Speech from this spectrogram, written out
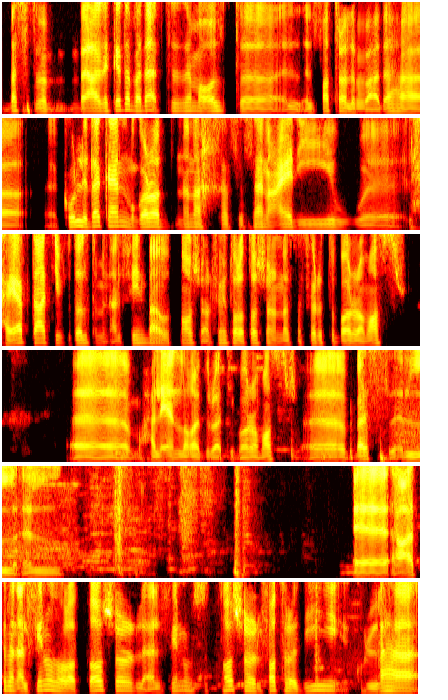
بس بعد كده بدأت زي ما قلت آه، الفترة اللي بعدها كل ده كان مجرد إن أنا خسسان عادي والحياة بتاعتي فضلت من 2000 بقى و12 2013 أنا سافرت بره مصر وحاليا لغاية دلوقتي بره مصر. آه، بس ال ال آه، قعدت من 2013 ل 2016 الفترة دي كلها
